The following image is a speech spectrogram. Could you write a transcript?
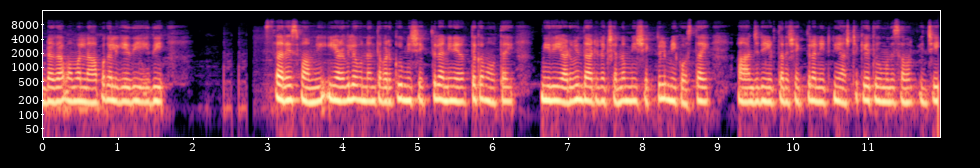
ఉండగా మమ్మల్ని ఆపగలిగేది ఏది? సరే స్వామి ఈ అడవిలో ఉన్నంత వరకు మీ శక్తులన్నీ నిరర్థకం అవుతాయి మీరు ఈ అడవిని దాటిన క్షణం మీ శక్తులు మీకు వస్తాయి ఆంజనేయుడు తన శక్తులన్నింటినీ అష్టకేతువు ముందు సమర్పించి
